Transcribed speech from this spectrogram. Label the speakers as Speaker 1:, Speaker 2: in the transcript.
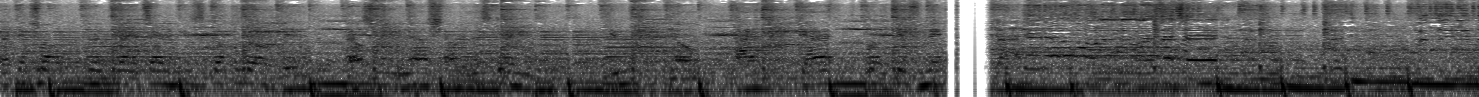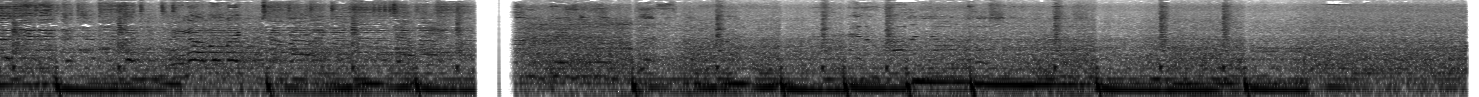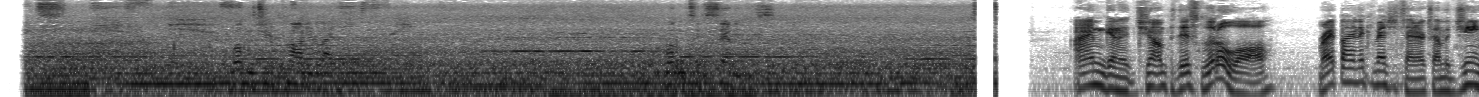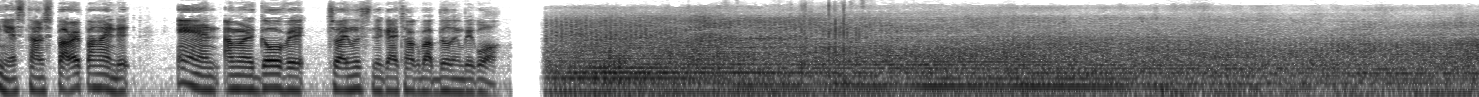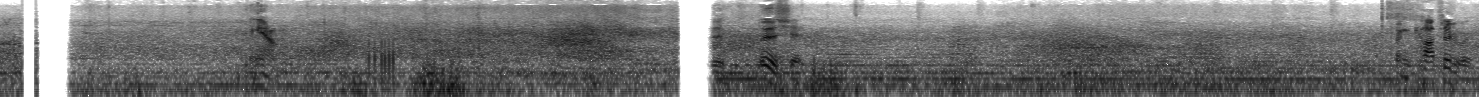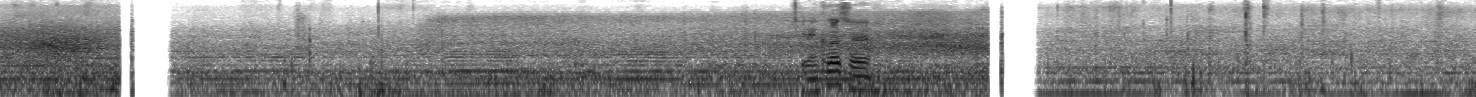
Speaker 1: out of control. Quit playing, turn the music up a little bit. Now screaming, now shouting, let's get it. You know I got what it takes to
Speaker 2: Welcome to the party life. Welcome to the 70s.
Speaker 3: I'm gonna jump this little wall right behind the convention center because I'm a genius. Found a spot right behind it, and I'm gonna go over it so I can listen to the guy talk about building a big wall. Damn. Look at this shit. Fucking cops everywhere. Getting closer.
